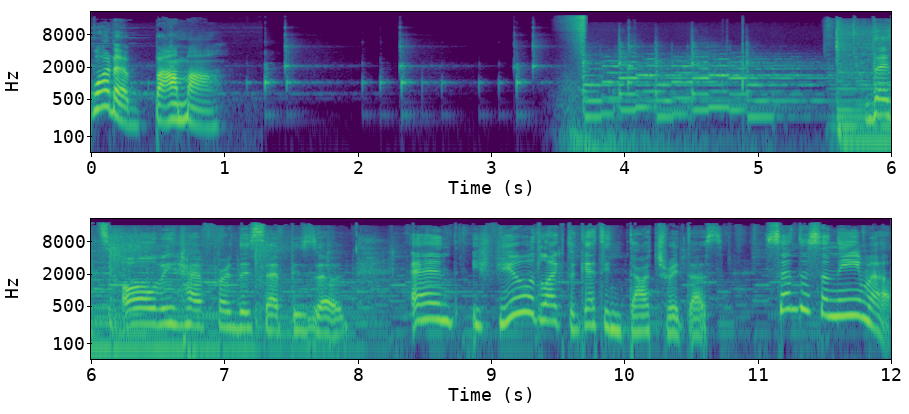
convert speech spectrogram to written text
What a bummer. That's all we have for this episode. And if you would like to get in touch with us, send us an email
